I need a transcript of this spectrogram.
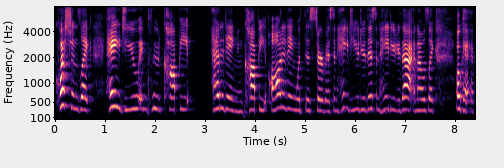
questions like, "Hey, do you include copy editing and copy auditing with this service and hey do you do this and hey do you do that? And i was like okay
